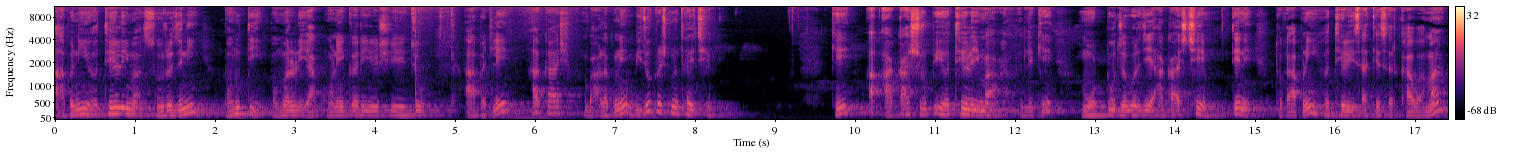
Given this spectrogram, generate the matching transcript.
આભની હથેળીમાં સૂરજની ભમતી ભમરડી આ કોણે કરી હશે? જો, આ બદલે આકાશ. બાળકને બીજો પ્રશ્ન થાય છે કે આ આકાશરૂપી હથેળીમાં, એટલે કે મોટું જબર જે આકાશ છે તેને, તો કે આપણી હથેળી સાથે સરખાવવામાં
